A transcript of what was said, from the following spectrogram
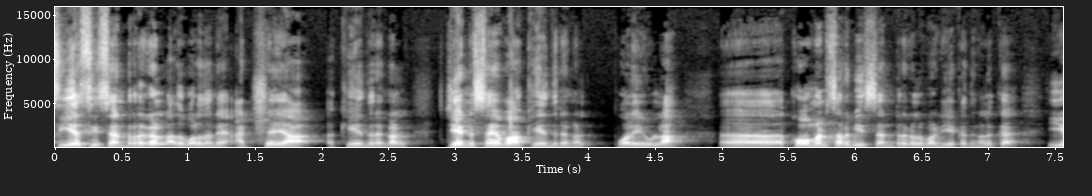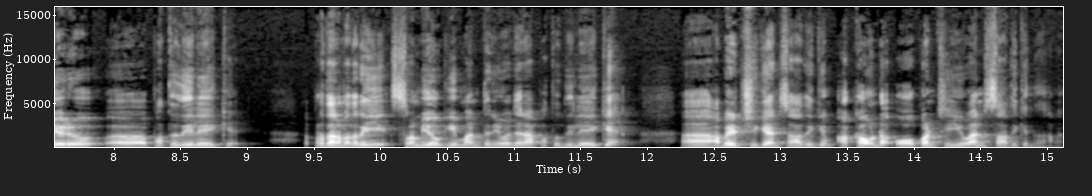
സി എസ് സി സെന്ററുകൾ അതുപോലെ തന്നെ അക്ഷയ കേന്ദ്രങ്ങൾ ജനസേവാ കേന്ദ്രങ്ങൾ പോലെയുള്ള കോമൺ സർവീസ് സെന്ററുകൾ വഴിയൊക്കെ നിങ്ങൾക്ക് ഈ ഒരു പദ്ധതിയിലേക്ക് പ്രധാനമന്ത്രി ശ്രമയോഗി മൻധൻ യോജന പദ്ധതിയിലേക്ക് അപേക്ഷിക്കാൻ സാധിക്കും. അക്കൗണ്ട് ഓപ്പൺ ചെയ്യുവാൻ സാധിക്കുന്നതാണ്.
